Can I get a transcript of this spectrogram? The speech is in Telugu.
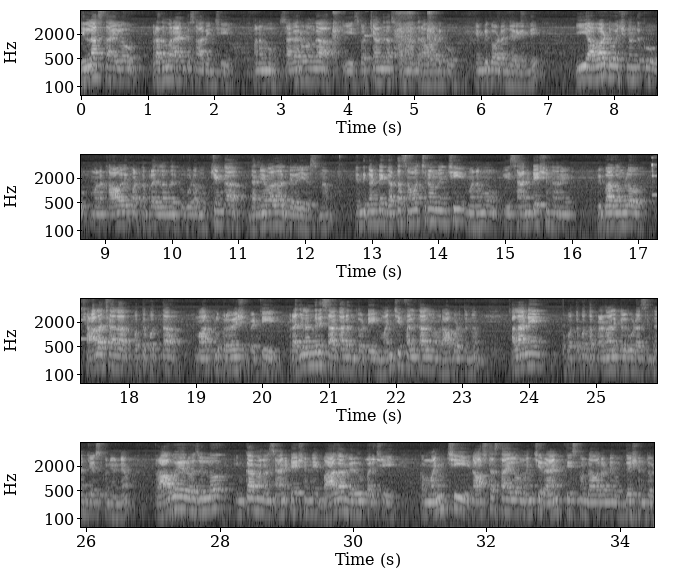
జిల్లా స్థాయిలో ప్రథమ ర్యాంకు సాధించి మనము సగర్వంగా ఈ స్వచ్ఛాంధ్ర స్వర్ణాంధ్ర అవార్డుకు ఎంపికవడం జరిగింది. ఈ అవార్డు వచ్చినందుకు మన కావలి పట్టణ ప్రజలందరికీ కూడా ముఖ్యంగా ధన్యవాదాలు తెలియజేస్తున్నాం. ఎందుకంటే గత సంవత్సరం నుంచి మనము ఈ శానిటేషన్ అనే విభాగంలో చాలా చాలా కొత్త కొత్త మార్పులు ప్రవేశపెట్టి ప్రజలందరి సహకారంతో మంచి ఫలితాలను రాబడుతున్నాం. అలానే కొత్త కొత్త ప్రణాళికలు కూడా సిద్ధం చేసుకుని ఉన్నాం. రాబోయే రోజుల్లో ఇంకా మనం శానిటేషన్ని బాగా మెరుగుపరిచి ఒక మంచి రాష్ట్ర స్థాయిలో మంచి ర్యాంక్ తీసుకొని రావాలనే ఉద్దేశంతో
